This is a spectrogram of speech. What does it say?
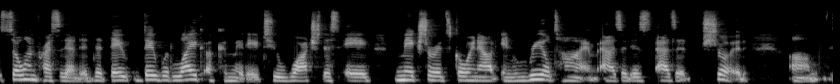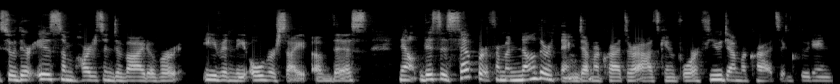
so unprecedented that they they would like a committee to watch this aid, make sure it's going out in real time as it is as it should. Um, so there is some partisan divide over even the oversight of this. Now, this is separate from another thing Democrats are asking for. A few Democrats, including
